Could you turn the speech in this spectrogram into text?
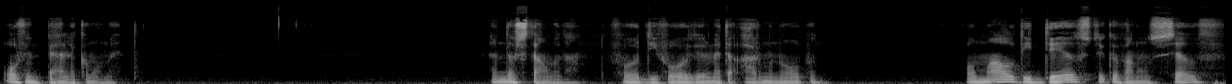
of in pijnlijke momenten. En daar staan we dan, voor die voordeur met de armen open, om al die deelstukken van onszelf,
